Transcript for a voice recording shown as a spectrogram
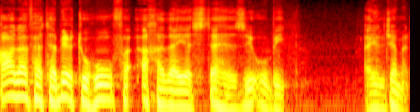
قال فتبعته فأخذ يستهزئ بي. أي الجمل.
